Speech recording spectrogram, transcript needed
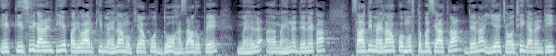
एक तीसरी गारंटी है परिवार की महिला मुखिया को दो हज़ार रुपये महीने देने का। साथ ही महिलाओं को मुफ़्त बस यात्रा देना, ये चौथी गारंटी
